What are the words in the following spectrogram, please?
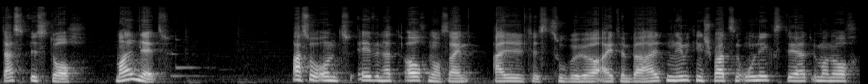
Das ist doch mal nett. Achso, und Elvin hat auch noch sein altes Zubehör-Item behalten, nämlich den schwarzen Onyx. Der hat immer noch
